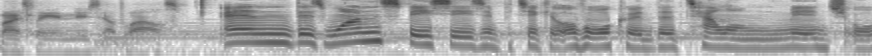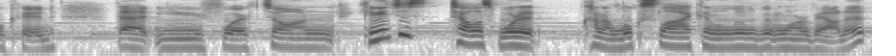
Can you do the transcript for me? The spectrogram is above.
mostly in New South Wales. And there's one species in particular of orchid, the Tallong midge orchid, that you've worked on. Can you just tell us what it kind of looks like and a little bit more about it?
